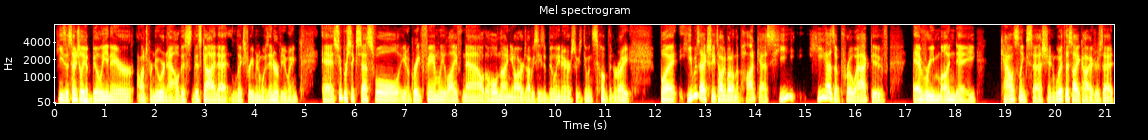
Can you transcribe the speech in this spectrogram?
He's essentially a billionaire entrepreneur now. This this guy that Lex Friedman was interviewing, and super successful. You know, great family life now, the whole nine yards. Obviously, he's a billionaire, so he's doing something right. But he was actually talking about on the podcast. He he has a proactive every Monday counseling session with a psychiatrist that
